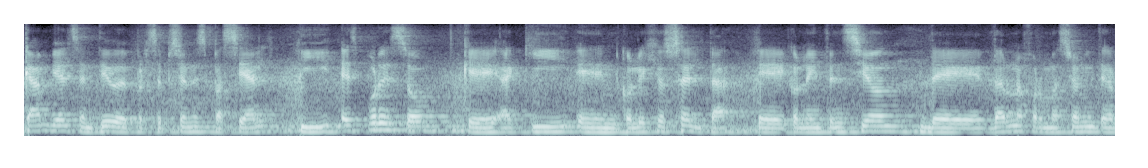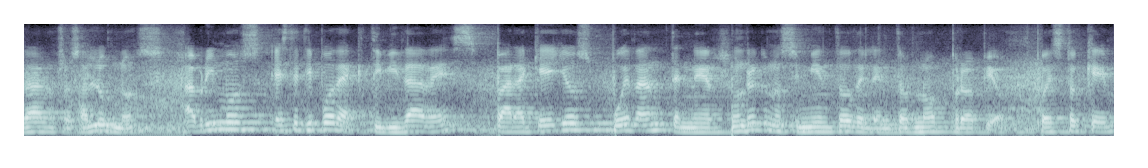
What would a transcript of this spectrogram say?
cambia el sentido de percepción espacial y es por eso que aquí en Colegio Celta, eh, con la intención de dar una formación integral a nuestros alumnos, abrimos este tipo de actividades para que ellos puedan tener un reconocimiento del entorno propio, puesto que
